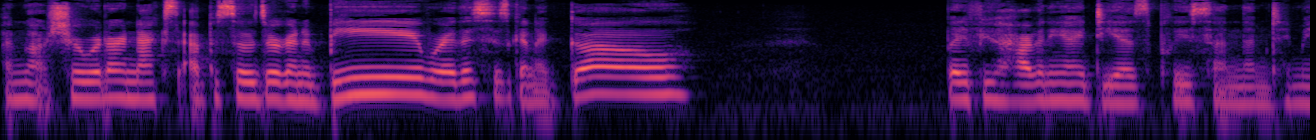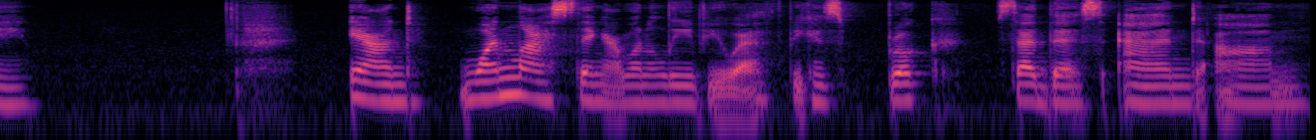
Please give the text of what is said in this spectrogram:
I'm not sure what our next episodes are going to be, where this is going to go. But if you have any ideas, please send them to me. And one last thing I want to leave you with because Brooke said this and um,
